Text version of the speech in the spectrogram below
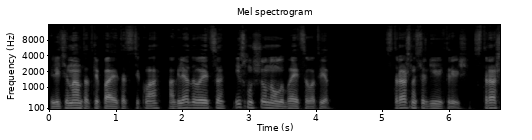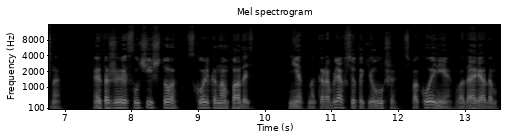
Лейтенант отлипает от стекла, оглядывается и смущенно улыбается в ответ. Страшно, Сергей Викторович, страшно. Это же случись что, сколько нам падать? Нет, на кораблях все-таки лучше, спокойнее, вода рядом.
